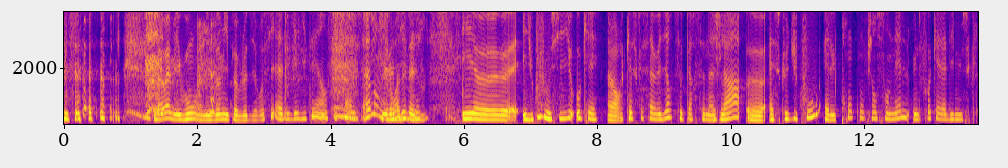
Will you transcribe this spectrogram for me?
bah ouais, mais bon, les hommes, ils peuvent le dire aussi. À l'égalité, hein, c'est ça aussi. Ah non, mais vas-y, vas-y. Et, et, du coup, je me suis dit, ok, alors qu'est-ce que ça veut dire de ce personnage-là? Est-ce que du coup, elle prend confiance en elle une fois qu'elle a des muscles?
